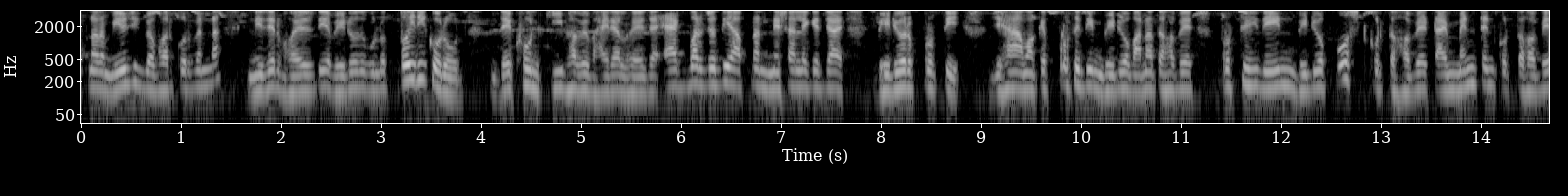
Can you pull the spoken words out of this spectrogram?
আপনারা মিউজিক ব্যবহার করবেন না, নিজের ভয়েস দিয়ে ভিডিওগুলো তৈরি করুন, দেখুন কীভাবে ভাইরাল হয়ে যায়। একবার যদি আপনার নেশা লেগে যায় ভিডিওর প্রতি, যে হ্যাঁ আমাকে প্রতিদিন ভিডিও বানাতে হবে, প্রতিদিন ভিডিও পোস্ট করতে হবে টাইম মেনটেন করতে হবে,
